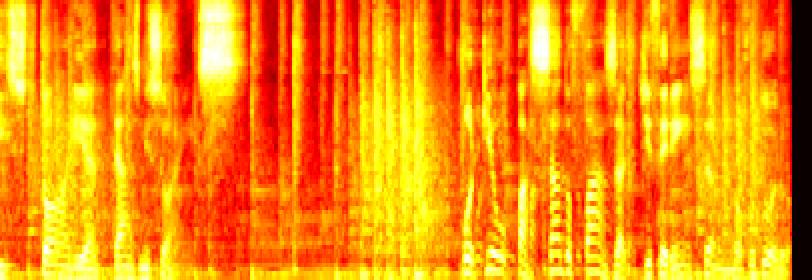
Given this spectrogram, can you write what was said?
História das Missões. Porque o passado faz a diferença no futuro.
